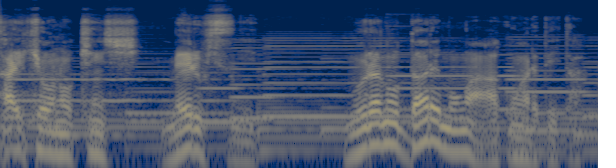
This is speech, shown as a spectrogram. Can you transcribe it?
最強の剣士メルフィスに村の誰もが憧れていた。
